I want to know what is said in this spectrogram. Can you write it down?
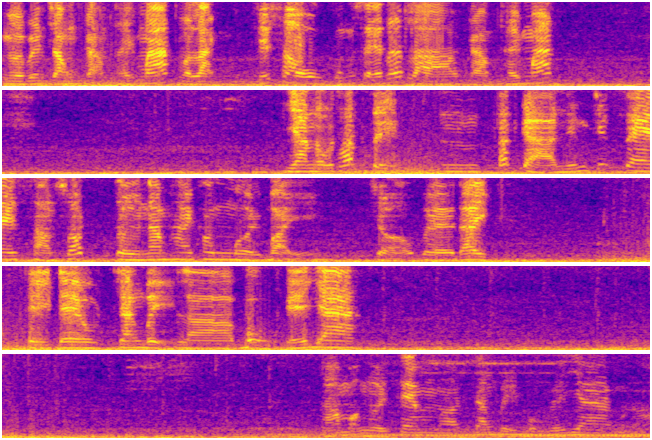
người bên trong cảm thấy mát và lạnh. Phía sau cũng sẽ rất là cảm thấy mát. Dàn nội thất thì tất cả những chiếc xe sản xuất từ năm 2017 trở về đây thì đều trang bị là bộ ghế da. Đó, mọi người xem ờ, trang bị bộ ghế da của nó.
